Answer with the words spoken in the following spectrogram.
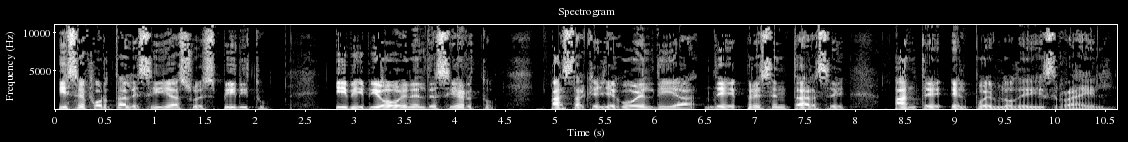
y se fortalecía su espíritu, y vivió en el desierto hasta que llegó el día de presentarse ante el pueblo de Israel.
